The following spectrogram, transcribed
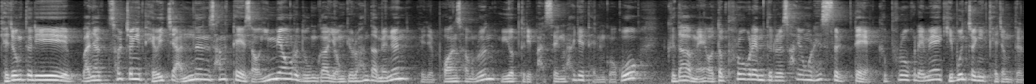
계정들이 만약 설정이 되어 있지 않는 상태에서 익명으로 누군가 연결을 한다면은 이제 보안상으로는 위협들이 발생을 하게 되는 거고 그 다음에 어떤 프로그램들을 사용을 했을 때 그 프로그램의 기본적인 계정들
